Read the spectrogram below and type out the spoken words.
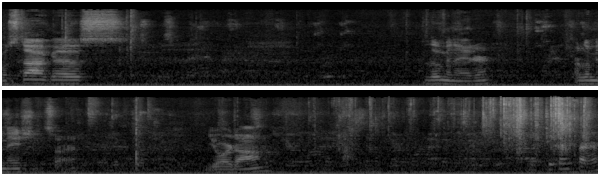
Moustakas. Illuminator. Illumination, sorry. Jordan. Just to confirm,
